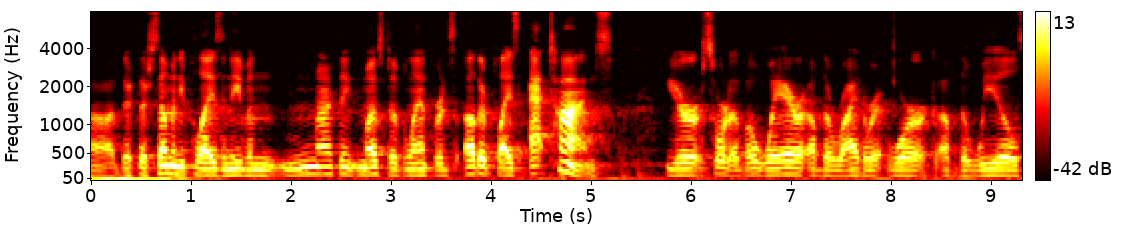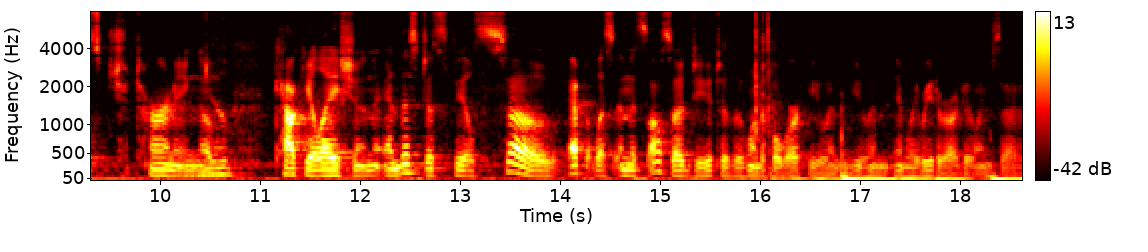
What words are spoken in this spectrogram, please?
uh, there, there's so many plays, and even mm, I think most of Lanford's other plays, at times, you're sort of aware of the writer at work, of the wheels ch- turning, of Yeah. calculation, and this just feels so effortless. And it's also due to the wonderful work you and you and Emily Reeder are doing. So,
